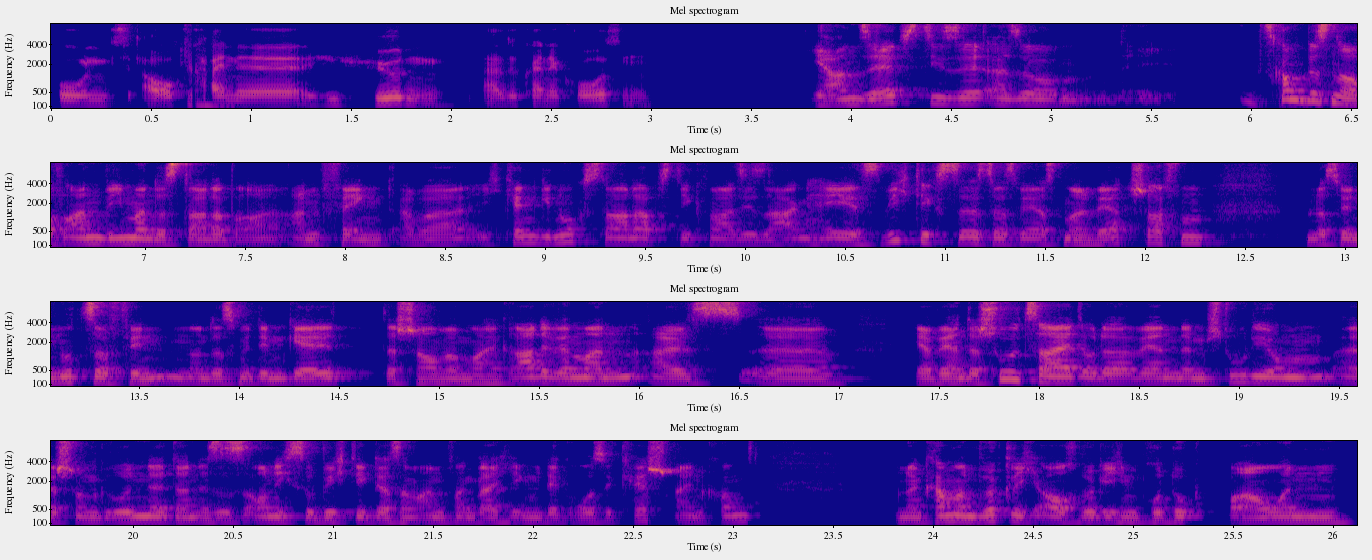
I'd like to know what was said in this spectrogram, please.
und auch keine Hürden, also keine großen. Ja, und selbst diese, also es kommt ein bisschen darauf an, wie man das Startup anfängt, aber ich kenne genug Startups, die quasi sagen, hey, das Wichtigste ist, dass wir erstmal Wert schaffen und dass wir Nutzer finden und das mit dem Geld, das schauen wir mal. Gerade wenn man als äh, ja, während der Schulzeit oder während dem Studium äh, schon gründet, dann ist es auch nicht so wichtig, dass am Anfang gleich irgendwie der große Cash reinkommt. Und dann kann man wirklich auch wirklich ein Produkt bauen,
